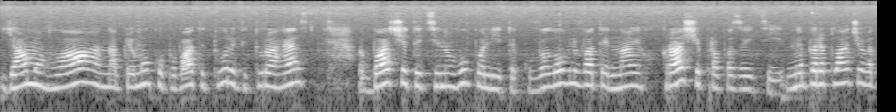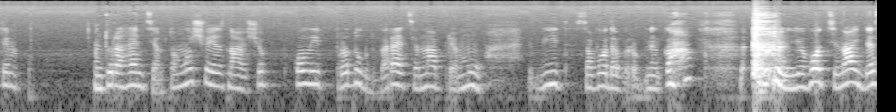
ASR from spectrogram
я могла напряму купувати тури від турагентств, бачити цінову політику, виловлювати найкращі пропозиції, не переплачувати турагенціям, тому що я знаю, що коли продукт береться напряму від завода виробника, його ціна йде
